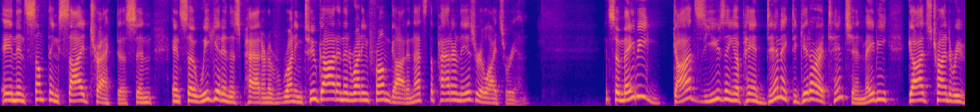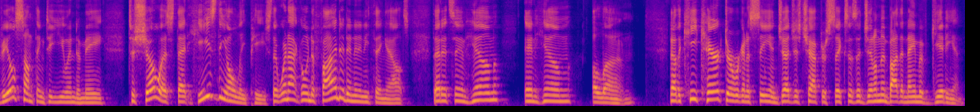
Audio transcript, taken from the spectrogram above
and then something sidetracked us. And, and so we get in this pattern of running to God and then running from God. And that's the pattern the Israelites were in. And so maybe God's using a pandemic to get our attention. Maybe God's trying to reveal something to you and to me to show us that He's the only peace, that we're not going to find it in anything else, that it's in Him and Him alone. Now, the key character we're going to see in Judges chapter 6 is a gentleman by the name of Gideon.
